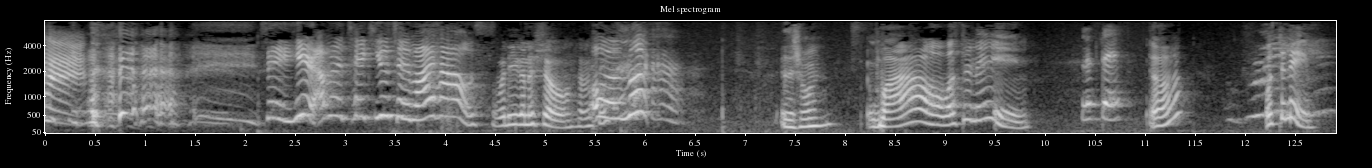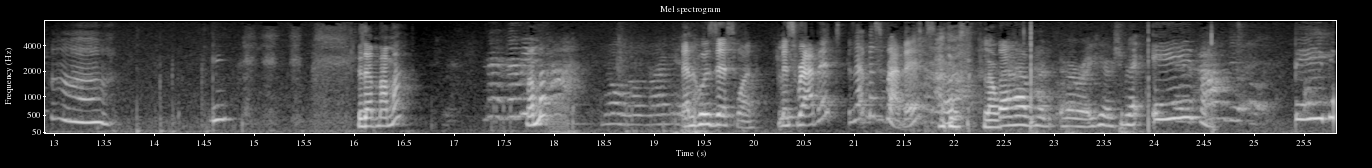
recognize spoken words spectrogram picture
Say, here, I'm gonna take you to my house. What are you gonna show? Let me see. Oh, look. Is it showing? Wow, what's her name? Uh? What's the name? Is that Mama? Mama? And who's this one? Miss Rabbit? Is that Miss Rabbit? Yes. Hello. I have her, her right here. She'd be like, Ava, baby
